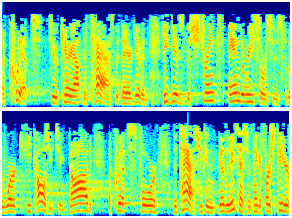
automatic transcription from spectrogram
equipped to carry out the task that they are given. He gives the strength and the resources for the work he calls you to. God equips for the task. You can go to the New Testament, think of 1 Peter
